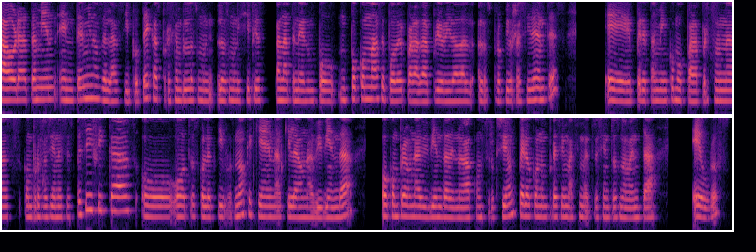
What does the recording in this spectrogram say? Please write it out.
Ahora también en términos de las hipotecas, por ejemplo, los, municipios van a tener un, un, poco más de poder para dar prioridad a, los propios residentes, eh, pero también como para personas con profesiones específicas o, otros colectivos, ¿no? Que quieren alquilar una vivienda o comprar una vivienda de nueva construcción, pero con un precio máximo de 390 euros.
